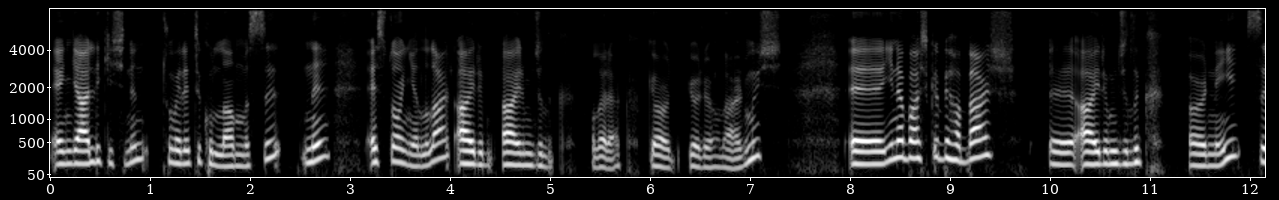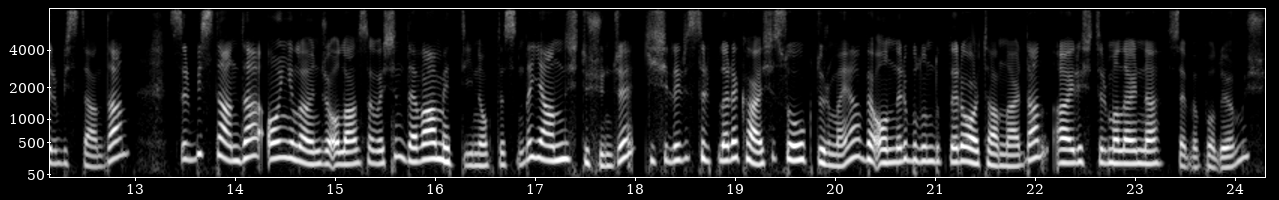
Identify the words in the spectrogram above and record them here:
engelli kişinin tuvaleti kullanmasını Estonyalılar ayrım, ayrımcılık olarak gör, görüyorlarmış. Ee, yine başka bir haber e, ayrımcılık örneği Sırbistan'dan. Sırbistan'da 10 yıl önce olan savaşın devam ettiği noktasında yanlış düşünce kişileri Sırplara karşı soğuk durmaya ve onları bulundukları ortamlardan ayrıştırmalarına sebep oluyormuş.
